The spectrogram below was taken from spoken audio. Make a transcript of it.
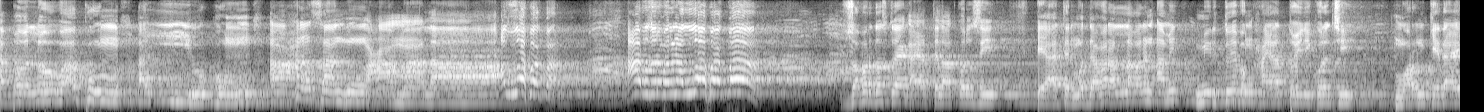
লিয়াবলুয়াকুম আইয়ুকুম আহসানু আমালা। আল্লাহু আকবার। আর জোরে বলেন আল্লাহু আকবার। জবরদস্ত এক আয়াত তেলাওয়াত করেছি। এই আয়াতের মধ্যে আমার আল্লাহ বলেন, আমি মৃত্যু এবং হায়াত তৈরি করেছি। মরণ কে দেয়?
